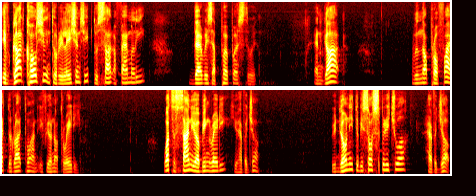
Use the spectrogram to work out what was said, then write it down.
If God calls you into a relationship to start a family, there is a purpose to it. And God will not provide the right one if you're not ready. What's the sign you are being ready? You have a job. You don't need to be so spiritual, have a job.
